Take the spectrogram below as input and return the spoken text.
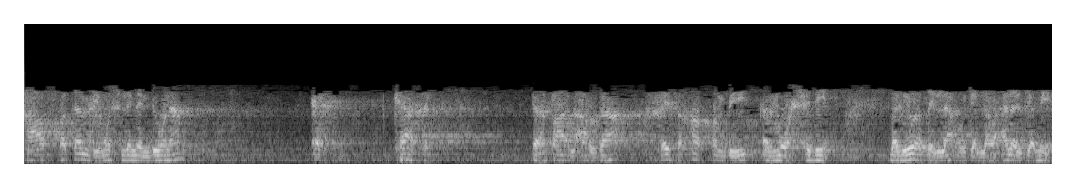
خاصة بمسلم دون كافر. إعطاء الأرزاق ليس خاصا بالموحدين بل يعطي الله جل وعلا الجميع.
